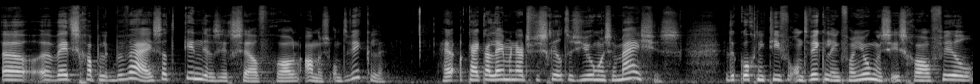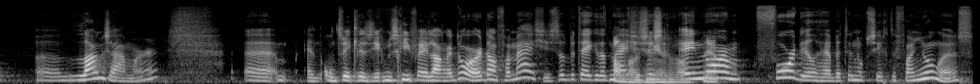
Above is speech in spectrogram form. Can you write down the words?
uh, wetenschappelijk bewijs dat kinderen zichzelf gewoon anders ontwikkelen. kijk alleen maar naar het verschil tussen jongens en meisjes. De cognitieve ontwikkeling van jongens is gewoon veel uh, langzamer. Uh, en ontwikkelen zich misschien veel langer door dan van meisjes. Dat betekent dat meisjes dus enorm ja. voordeel hebben ten opzichte van jongens.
